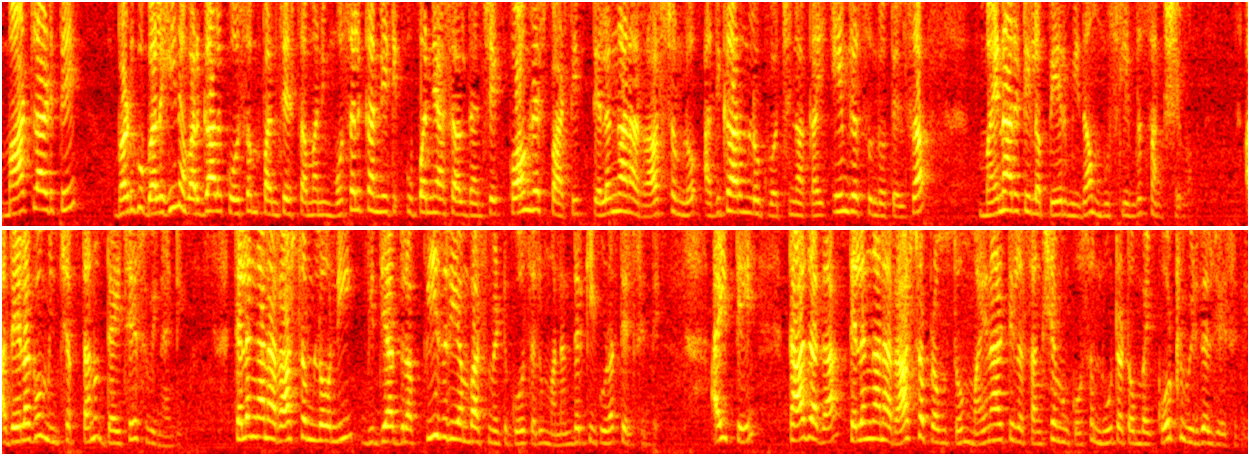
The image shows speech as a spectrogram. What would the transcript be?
మాట్లాడితే బడుగు బలహీన వర్గాల కోసం పనిచేస్తామని మొసలికన్నిటి ఉపన్యాసాలు దంచే కాంగ్రెస్ పార్టీ తెలంగాణ రాష్ట్రంలో అధికారంలోకి వచ్చినాక ఏం చేస్తుందో తెలుసా? మైనారిటీల పేరు మీద ముస్లింల సంక్షేమం. అదేలాగో మేము చెప్తాను దయచేసి వినండి. తెలంగాణ రాష్ట్రంలోని విద్యార్థుల ఫీజు రియంబర్స్మెంట్ గోసలు మనందరికీ కూడా తెలిసిందే. అయితే తాజాగా తెలంగాణ రాష్ట్ర ప్రభుత్వం మైనార్టీల సంక్షేమం కోసం నూట తొంభై కోట్లు విడుదల చేసింది.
